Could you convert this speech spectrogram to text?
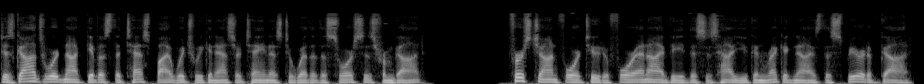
Does God's word not give us the test by which we can ascertain as to whether the source is from God? 1 John 4 2 4 NIV This is how you can recognize the Spirit of God.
